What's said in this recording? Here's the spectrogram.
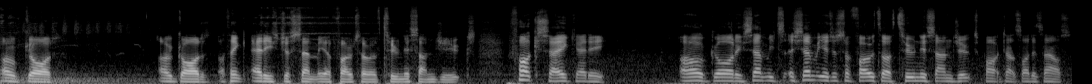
Oh god. Oh god. I think Eddie's just sent me a photo of two Nissan Jukes. Fuck's sake, Eddie. Oh god, he sent me he sent me just a photo of two Nissan Jukes parked outside his house.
